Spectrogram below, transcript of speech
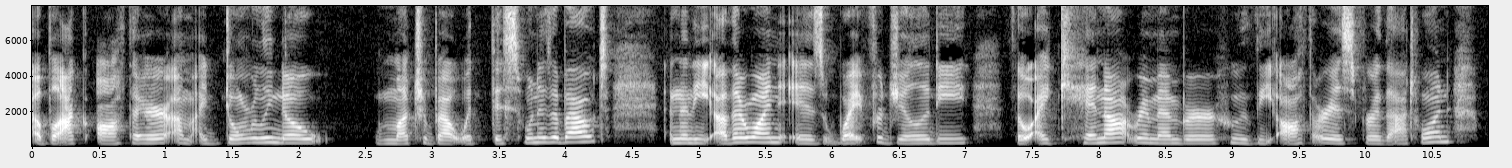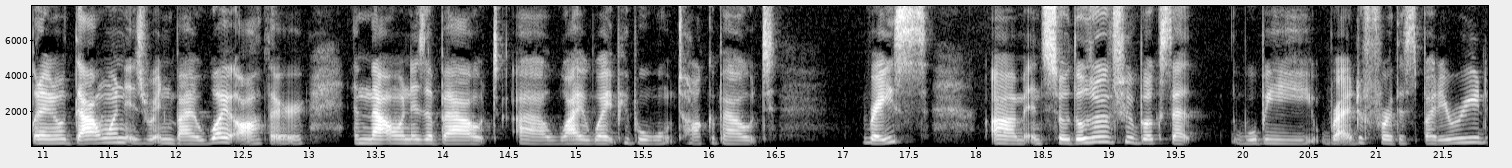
a black author. Um, I don't really know much about what this one is about. And then the other one is White Fragility, though I cannot remember who the author is for that one, but I know that one is written by a white author, and that one is about uh, why white people won't talk about race. Um, and so those are the two books that will be read for this buddy read.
